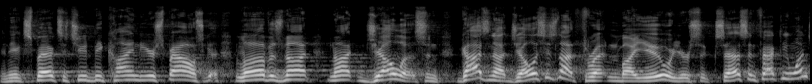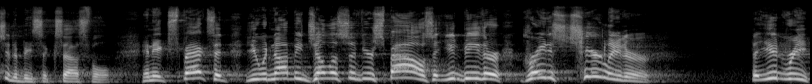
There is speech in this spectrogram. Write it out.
And he expects that you'd be kind to your spouse. Love is not, not jealous, and God's not jealous. He's not threatened by you or your success. In fact, He wants you to be successful. And He expects that you would not be jealous of your spouse, that you'd be their greatest cheerleader, that you'd re-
